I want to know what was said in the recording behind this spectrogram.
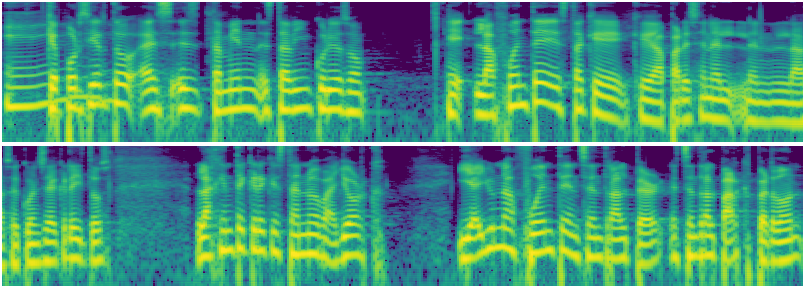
Que por Eh. cierto, es, es- también está bien curioso. eh, la fuente esta que, que aparece en, el- en la secuencia de créditos, la gente cree que está en Nueva York. Y hay una fuente en Central Park, en Central Park, perdón,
